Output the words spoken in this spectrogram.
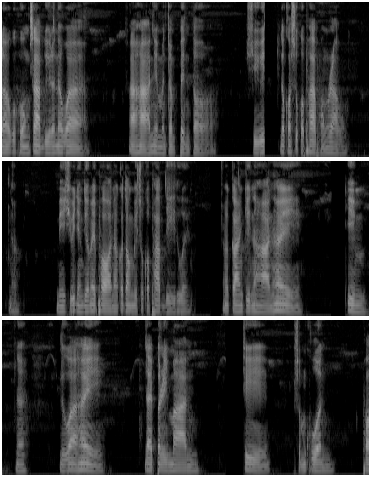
เราก็คงทราบดีแล้วนะว่า อาหารเนี่ยมันจำเป็นต่อชีวิตแล้วก็สุขภาพของเรานะมีชีวิตอย่างเดียวไม่พอนะก็ต้องมีสุขภาพดีด้วย การกินอาหารให้อิ่มนะหรือว่าให้ได้ปริมาณที่สมควรพอ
